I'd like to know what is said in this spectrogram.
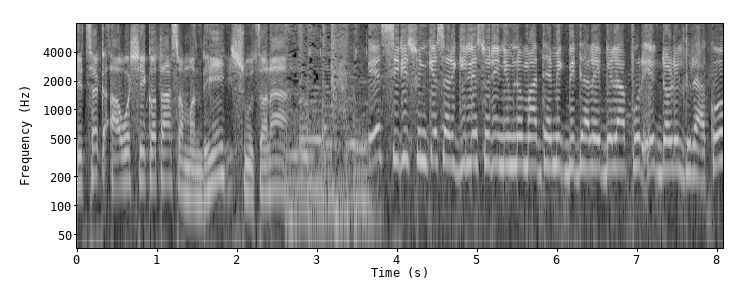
शिक्षक आवश्यकता सम्बन्धी सूचना। एस श्री सुनकेशर गिलेश्वरी निम्न माध्यमिक विद्यालय बेलापुर एक डडेलधुराको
